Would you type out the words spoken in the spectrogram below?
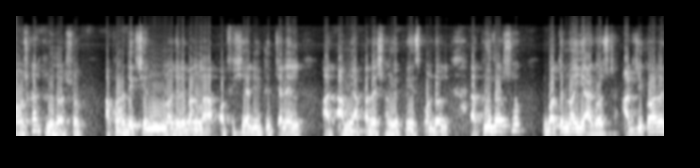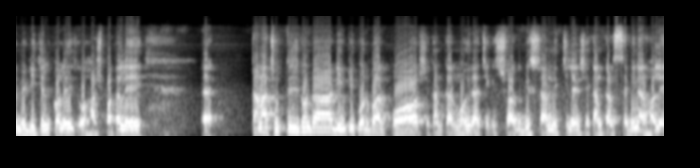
নমস্কার, প্রিয় দর্শক। আপনারা দেখছেন নজরে বাংলা অফিসিয়াল ইউটিউব চ্যানেল আর আমি আপনাদের সঙ্গে প্রিন্স মন্ডল প্রিয় দর্শক, গত নয়ই আগস্ট আরজিকর মেডিকেল কলেজ ও হাসপাতালে টানা ছত্রিশ ঘণ্টা ডিউটি করবার পর সেখানকার মহিলা চিকিৎসক বিশ্রাম নিচ্ছিলেন সেখানকার সেমিনার হলে।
